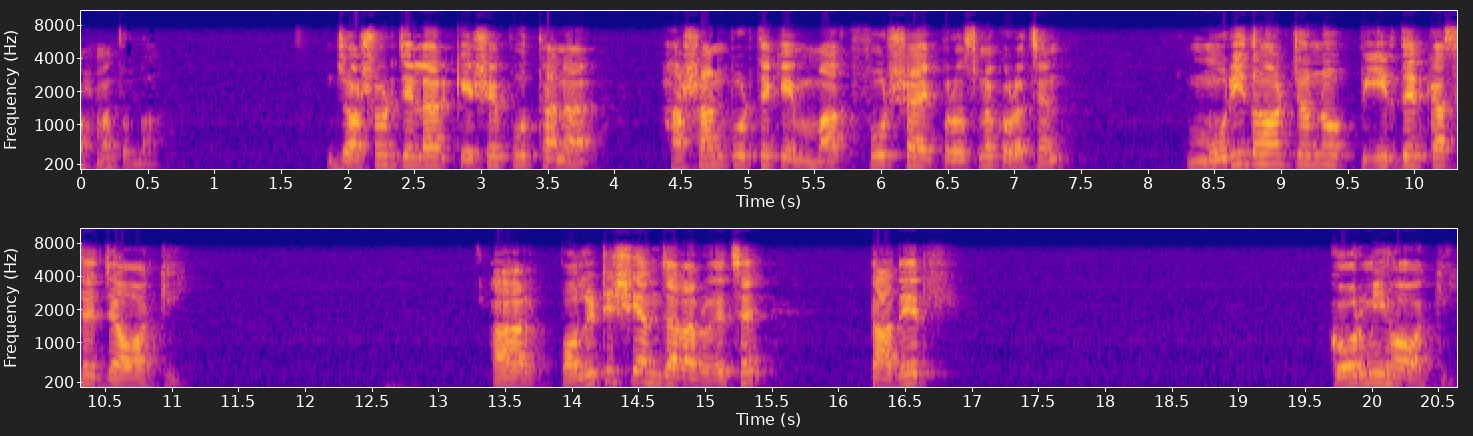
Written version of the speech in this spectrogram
রহমতুল্লাহ। যশোর জেলার কেশেপুর থানার হাসানপুর থেকে মাকফুর সাহেব প্রশ্ন করেছেন, মুড়ি ধোয়ার জন্য পীরদের কাছে যাওয়া কি? আর পলিটিশিয়ান যারা রয়েছে, তাদের কর্মী হওয়া কি?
